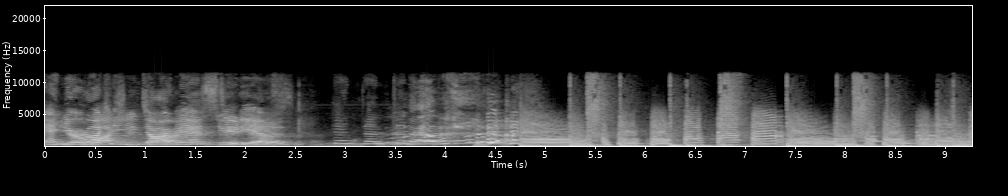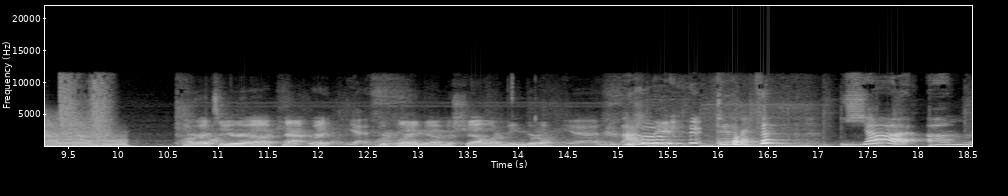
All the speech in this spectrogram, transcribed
and you're watching Dhar Mann Studios. All right, so you're uh, cat, right? Yes. You're playing uh, Michelle, our mean girl. Yeah, sadly. yeah, um,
